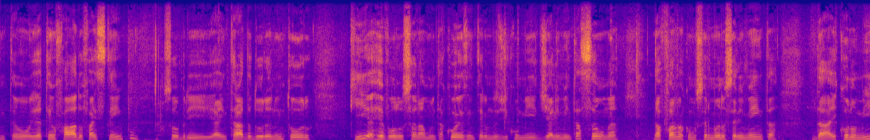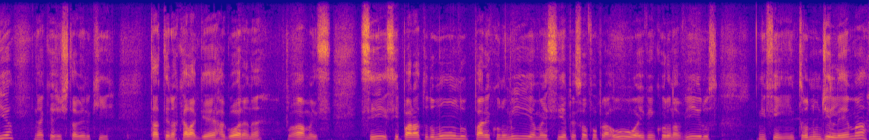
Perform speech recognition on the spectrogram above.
Então eu já tenho falado faz tempo sobre a entrada do Urano em Touro, que ia revolucionar muita coisa em termos de comida, de alimentação, né? da forma como o ser humano se alimenta, da economia, né? que a gente está vendo que está tendo aquela guerra agora, né? Ah, mas se, se parar todo mundo, para a economia, mas se a pessoa for para a rua, aí vem coronavírus. Enfim, entrou num dilema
